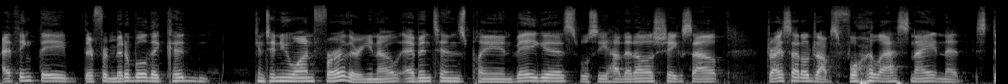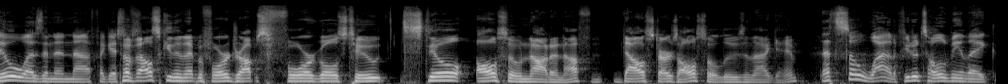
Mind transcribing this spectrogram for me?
I think they they're formidable. They could continue on further. You know, Edmonton's playing Vegas. We'll see how that all shakes out. Draisaitl drops four last night, and that still wasn't enough. I guess Pavelski the night before drops four goals too. Still also not enough. Dallas Stars also lose in that game. That's so wild. If you'd have told me like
